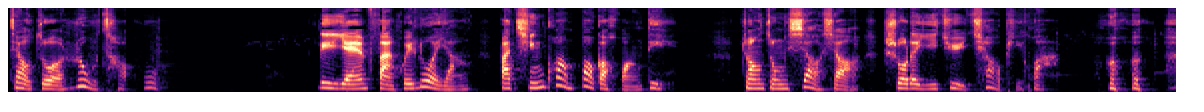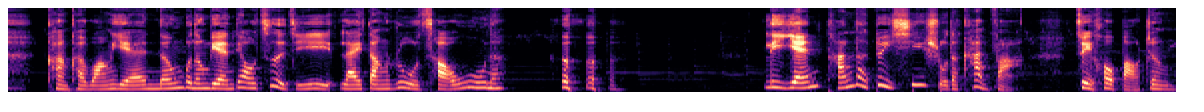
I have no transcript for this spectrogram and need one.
叫做入草物。李严返回洛阳，把情况报告皇帝，庄宗笑笑说了一句俏皮话：“呵呵。”看看王衍能不能免掉自己来当入草屋呢？呵呵呵。李严谈了对西蜀的看法，最后保证：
